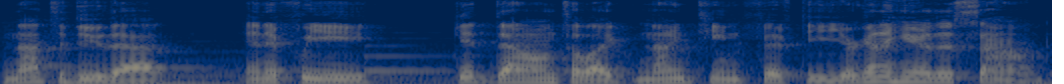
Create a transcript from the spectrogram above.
not to do that. And if we get down to like 1950, you're gonna hear this sound.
